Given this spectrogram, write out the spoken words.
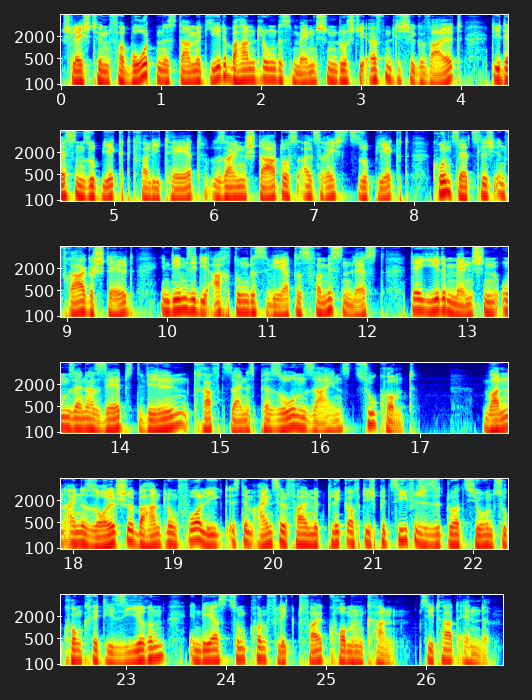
Schlechthin verboten ist damit jede Behandlung des Menschen durch die öffentliche Gewalt, die dessen Subjektqualität, seinen Status als Rechtssubjekt grundsätzlich in Frage stellt, indem sie die Achtung des Wertes vermissen lässt, der jedem Menschen um seiner selbst willen Kraft seines Personenseins zukommt. Wann eine solche Behandlung vorliegt, ist im Einzelfall mit Blick auf die spezifische Situation zu konkretisieren, in der es zum Konfliktfall kommen kann. Zitat Ende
